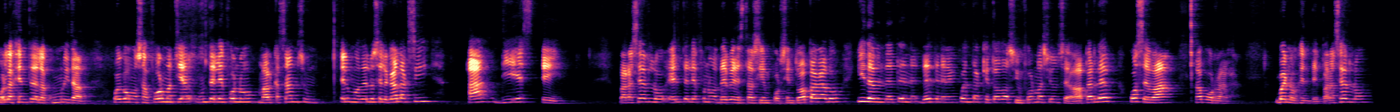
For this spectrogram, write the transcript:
Hola gente de la comunidad, hoy vamos a formatear un teléfono marca Samsung. El modelo es el Galaxy A10e. Para hacerlo, el teléfono debe de estar 100% apagado y deben de, tener en cuenta que toda su información se va a perder o se va a borrar. Bueno gente, para hacerlo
